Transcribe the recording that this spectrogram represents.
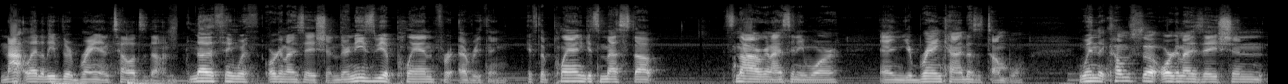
not let it leave their brain until it's done. Another thing with organization, there needs to be a plan for everything. If the plan gets messed up, it's not organized anymore, and your brain kind of does a tumble. When it comes to organization,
